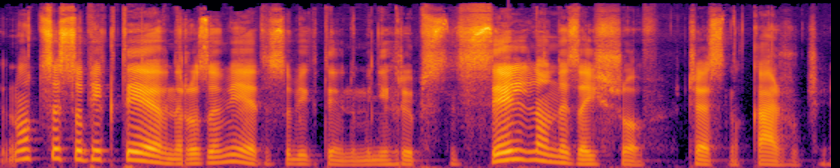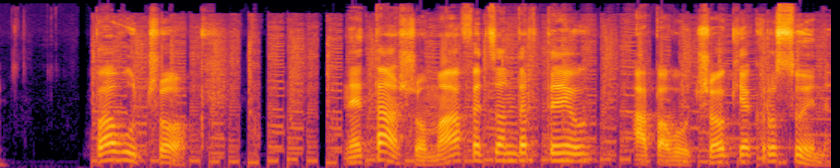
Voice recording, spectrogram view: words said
Ну, це суб'єктивно, розумієте, суб'єктивно. Мені гриб сильно не зайшов, чесно кажучи. Павучок. Не та, що мафет з Undertale, а павучок як рослина.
